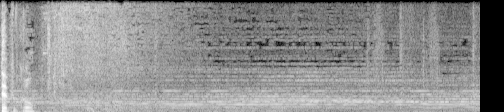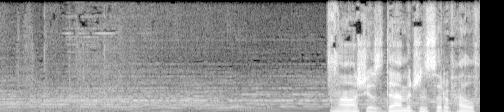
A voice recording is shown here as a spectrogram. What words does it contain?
Typical. Ah, she has damage instead of health.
